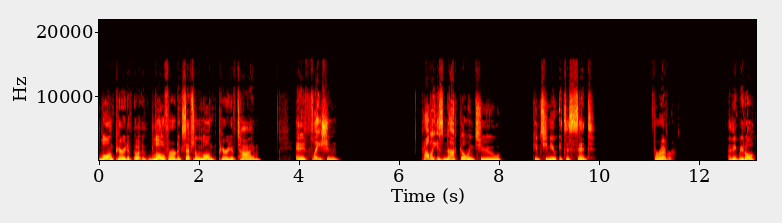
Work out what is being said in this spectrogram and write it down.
long period of uh, low for an exceptionally long period of time, and inflation probably is not going to continue its ascent forever. I think we'd all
